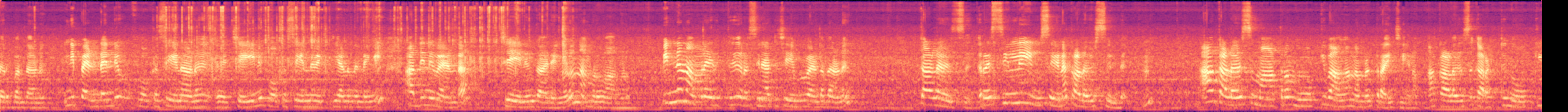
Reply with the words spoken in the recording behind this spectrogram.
നിർബന്ധമാണ്. ഇനി പെൻഡന്റ് ഫോക്കസ് ചെയ്യുന്നതാണ് ചെയിന് ഫോക്കസ് ചെയ്യുന്ന വ്യക്തിയാണെന്നുണ്ടെങ്കിൽ അതിന് വേണ്ട ചെയിനും കാര്യങ്ങളും നമ്മൾ വാങ്ങണം. പിന്നെ നമ്മളെടുത്ത് റെസിനാട്ട് ചെയ്യുമ്പോൾ വേണ്ടതാണ് കളേഴ്സ് റെസിനിൽ യൂസ് ചെയ്യുന്ന കളേഴ്സ് ഉണ്ട്. ആ കളേഴ്സ് മാത്രം നോക്കി വാങ്ങാൻ നമ്മൾ ട്രൈ ചെയ്യണം. ആ കളേഴ്സ് കറക്റ്റ് നോക്കി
